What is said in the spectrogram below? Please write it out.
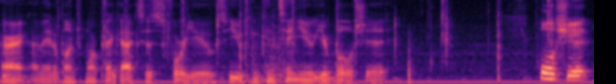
Alright, I made a bunch more pickaxes for you so you can continue your bullshit. Bullshit.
